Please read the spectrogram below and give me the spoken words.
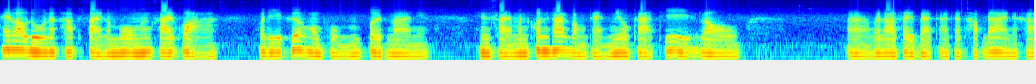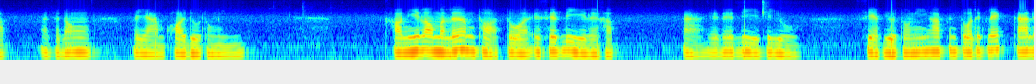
ให้เราดูนะครับ สายลำโพงทั้งซ้ายขวา พอดีเครื่องของผมเปิดมาเนี่ย เห็นสายมันค่อนข้างต่องแต่งมีโอกาสที่เราอ่าเวลาใส่แบตอาจจะทับได้นะครับ อาจจะต้องพยายามคอยดูตรงนี้ ราวนี้เรามาเริ่มถอดตัว SSD เลยครับ อ่า SSD จะอยู่เสียบอยู่ตรงนี้ครับ เป็นตัวเล็กๆ การ์ดเ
